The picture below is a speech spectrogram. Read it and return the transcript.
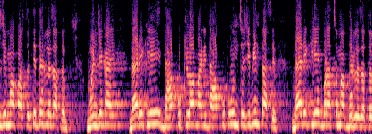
जे माप असतं ते धरलं जातं. म्हणजे काय? डायरेक्टली दहा फूट लांब आणि दहा फूट उंच जी भिंत असेल डायरेक्टली एक ब्रासचं माप धरलं जातं.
